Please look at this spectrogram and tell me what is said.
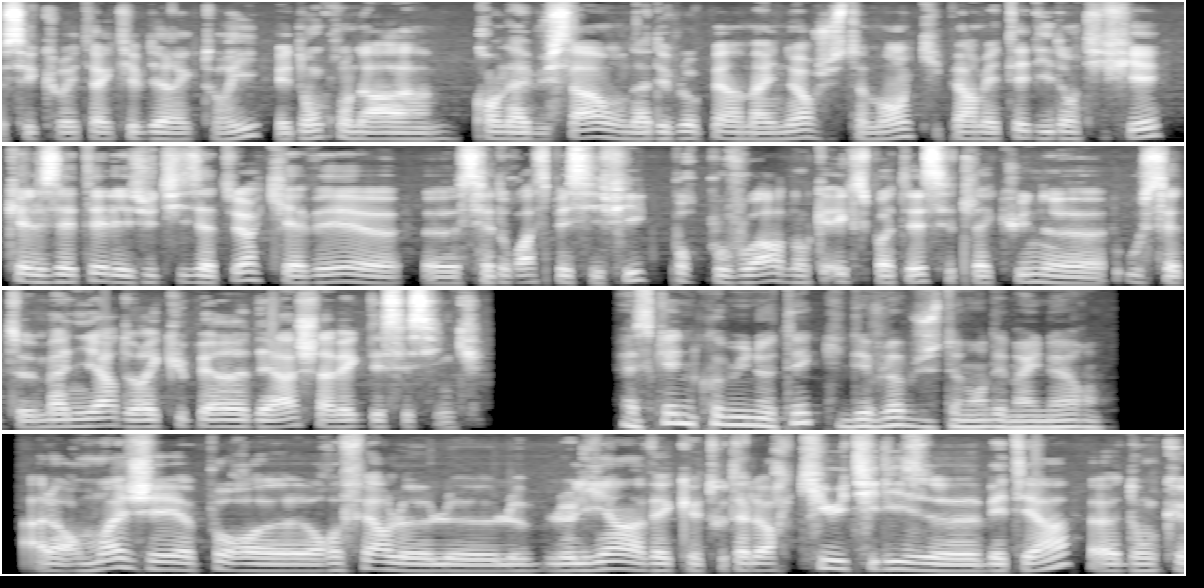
sécurité Active Directory. Et donc on a, quand on a vu ça, on a développé un miner justement qui permettait d'identifier quels étaient les utilisateurs qui avaient ces droits spécifiques pour pouvoir donc exploiter cette lacune euh, ou cette manière de récupérer des haches avec des C-Sync. Est-ce qu'il y a une communauté qui développe justement des miners? Alors moi j'ai pour euh, refaire le, lien avec tout à l'heure qui utilise euh, BTA. Euh, donc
